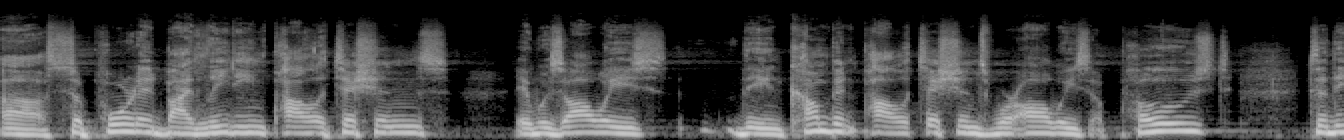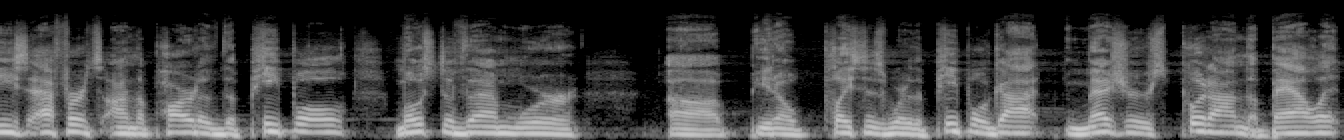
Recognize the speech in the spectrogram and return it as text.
uh, supported by leading politicians. It was always the incumbent politicians were always opposed to these efforts on the part of the people. Most of them were, uh, you know, places where the people got measures put on the ballot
